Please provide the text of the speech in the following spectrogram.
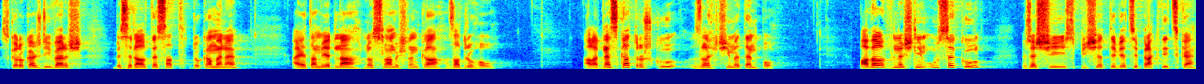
skoro každý verš by se dal tesat do kamene a je tam jedna nosná myšlenka za druhou. Ale dneska trošku zlehčíme tempo. Pavel v dnešním úseku řeší spíše ty věci praktické,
